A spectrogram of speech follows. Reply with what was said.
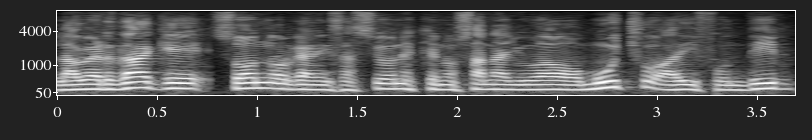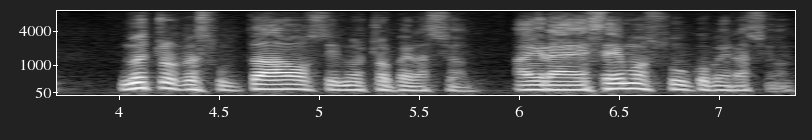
La verdad que son organizaciones que nos han ayudado mucho a difundir nuestros resultados y nuestra operación. Agradecemos su cooperación.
